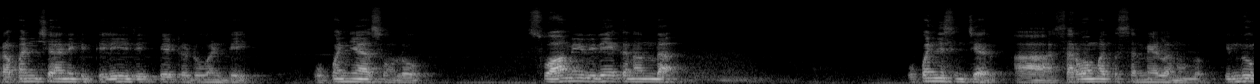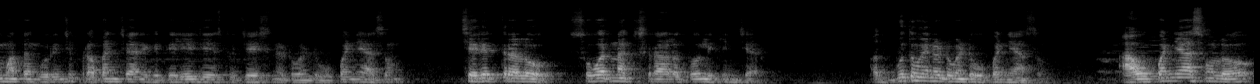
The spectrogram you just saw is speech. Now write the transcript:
ప్రపంచానికి తెలియజెప్పేటటువంటి ఉపన్యాసంలో స్వామి వివేకానంద ఉపన్యసించారు ఆ సర్వమత సమ్మేళనంలో. హిందూ మతం గురించి ప్రపంచానికి తెలియజేస్తూ చేసినటువంటి ఉపన్యాసం చరిత్రలో సువర్ణాక్షరాలతో లిఖించారు. అద్భుతమైనటువంటి ఉపన్యాసం. ఆ ఉపన్యాసంలో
